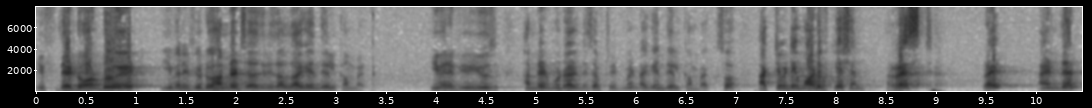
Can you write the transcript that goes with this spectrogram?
If they don't do it even if you do 100 surgeries also again they will come back. Even if you use 100 modalities of treatment, again they will come back. So, activity modification, rest, right, and then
